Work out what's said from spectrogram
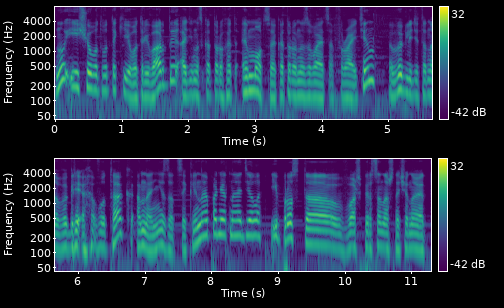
Ну и еще вот, вот такие вот реварды, один из которых это эмоция, которая называется Frighten. Выглядит она в игре вот так, она не зацикленная, понятное дело, и просто ваш персонаж начинает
